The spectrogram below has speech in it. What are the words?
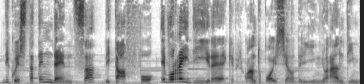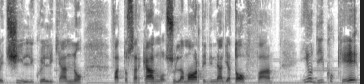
di questa tendenza di taffo. E vorrei dire che per quanto poi siano degli ignoranti imbecilli quelli che hanno fatto sarcasmo sulla morte di Nadia Toffa, io dico che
